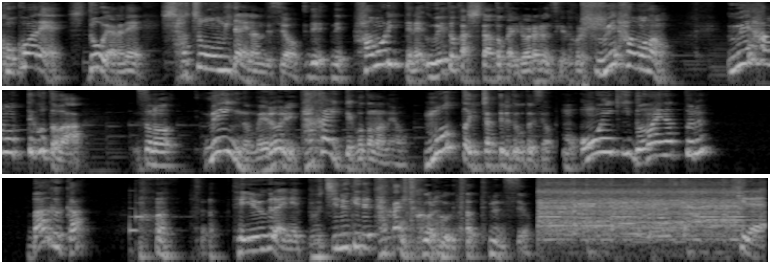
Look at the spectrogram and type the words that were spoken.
ここはね、どうやらね、社長みたいなんですよ。で、ね、ハモリってね、上とか下とかいろいろあるんですけど、これ上ハモなの。上ハモってことは、その、メインのメロより高いってことなのよ。もっといっちゃってるってことですよ。もう音域どないなっとる？バグか？っていうぐらいね、ぶち抜けて高いところを歌ってるんですよ。綺麗。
